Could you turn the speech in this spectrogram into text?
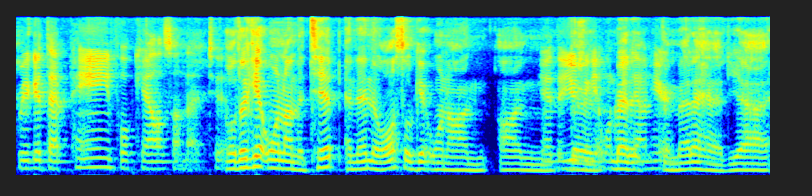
where you get that painful callus on that tip. Well, they'll get one on the tip, and then they'll also get one on on. Yeah, they usually the get one right meta, down here. The meta head, yeah,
